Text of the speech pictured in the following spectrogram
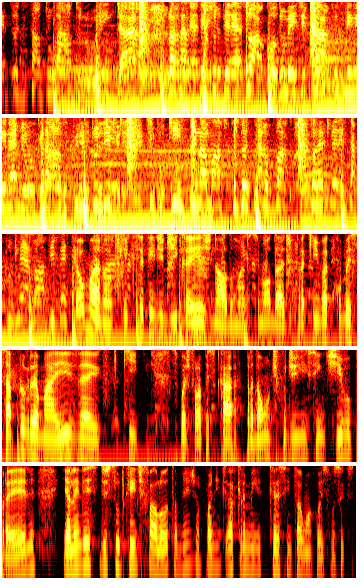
Entrou de salto alto, no Nós até sem chuteira é só gol do meio de campo Os meninos é mil graus, espírito livre Tipo que empina moto com os dois pés no banco Sou referência pros menor, vivência Então, mano, o que, que você tem de dica aí, Reginaldo, mano? Sem maldade. Pra quem vai começar a programar aí, velho, que você pode falar pra esse cara? Pra dar um tipo de incentivo pra ele. E além desse, disso tudo que a gente falou, também já pode acre- acrescentar alguma coisa se você quiser.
